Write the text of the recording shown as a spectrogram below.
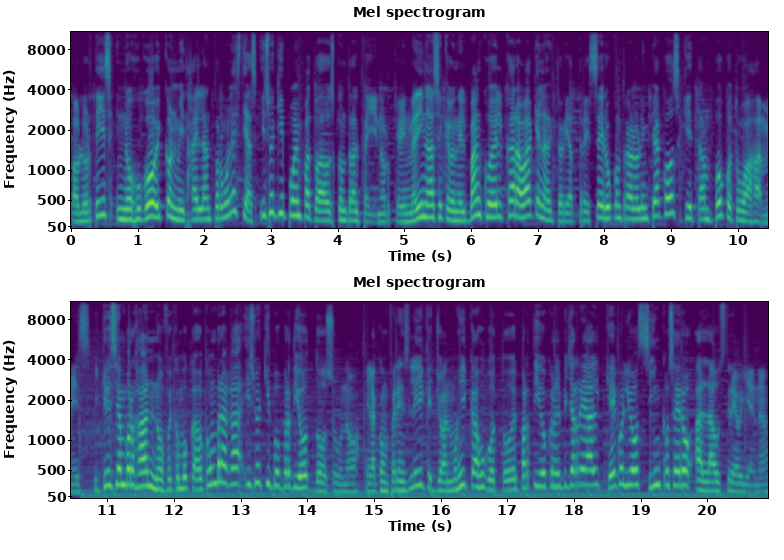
Pablo Ortiz no jugó hoy con Mid Highland por molestias y su equipo empató a contra el Feyenoord. Kevin Medina se quedó en el banco del Karabakh en la victoria 3-0 contra el Olympiacos, que tampoco tuvo a James. Y Cristian Borja no fue convocado con Braga y su equipo perdió 2-1. En la Conference League, Joan Mojica jugó todo el partido con el Villarreal, que goleó 5-0 al Austria Viena.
